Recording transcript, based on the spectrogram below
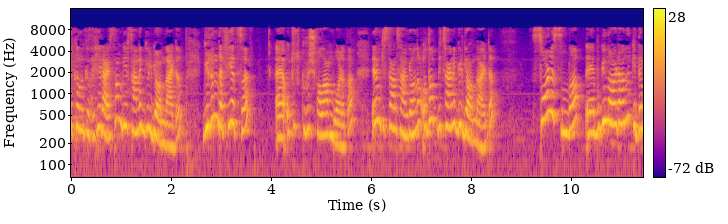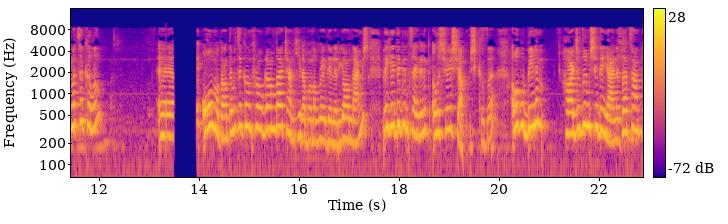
Akalın kızı Hiraysan bir tane gül gönderdim. Gülün de fiyatı e, 30 kuruş falan bu arada. Dedim ki sen sen gönder. O da bir tane gül gönderdi. Sonrasında e, bugün öğrendim ki Demet Akalın e, olmadan Demet Akalın programdayken Hira bana bu hediyeleri göndermiş ve 7000 TL'lik alışveriş yapmış kızı. Ama bu benim harcadığım şey değil yani. Zaten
